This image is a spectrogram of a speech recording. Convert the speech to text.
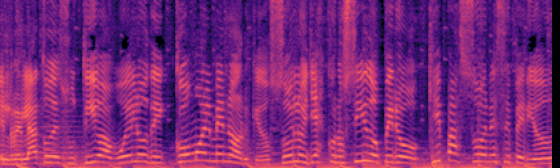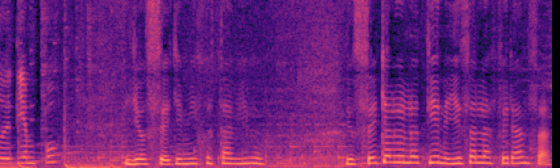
El relato de su tío abuelo de cómo el menor quedó solo ya es conocido, pero ¿qué pasó en ese periodo de tiempo? Yo sé que mi hijo está vivo. Yo sé que algo lo tiene y esa es la esperanza.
